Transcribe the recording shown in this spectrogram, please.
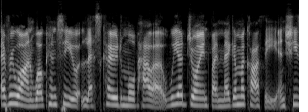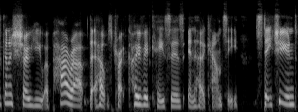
everyone. Welcome to Less Code, More Power. We are joined by Megan McCarthy, and she's going to show you a power app that helps track COVID cases in her county. Stay tuned.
